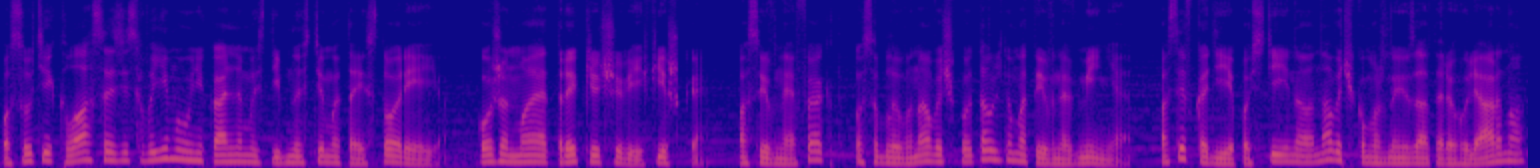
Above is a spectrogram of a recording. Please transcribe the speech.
по суті, класи зі своїми унікальними здібностями та історією. Кожен має три ключові фішки: пасивний ефект, особливу навичку та ультимативне вміння. Пасивка діє постійно, навичку можна юзати регулярно,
